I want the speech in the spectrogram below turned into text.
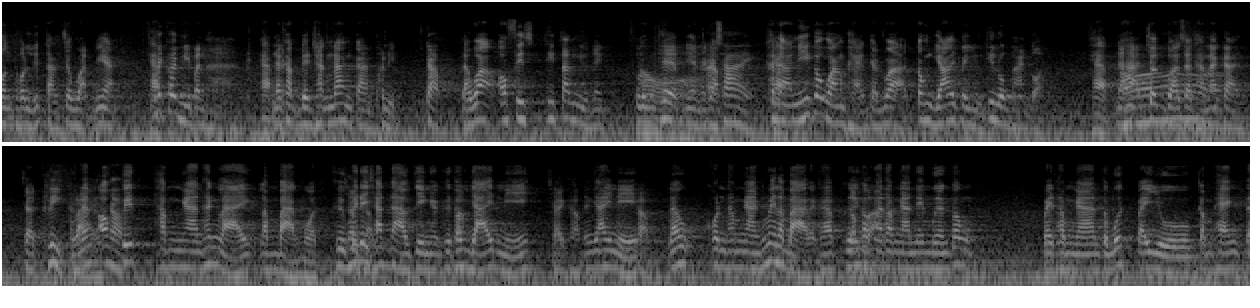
มณฑลหรือต่างจังหวัดเนี่ยครับไม่ค่อยมีปัญหาครับนะครับในทางด้านการผลิตครับแต่ว่าออฟฟิศที่ตั้งอยู่ในกรุงเทพเนี่ยนะครับอ่าใช่ขณะนี้ก็วางแผนกันว่าต้องย้ายไปอยู่ที่โรงงานก่อนครับนะฮะอ๋อจนกว่าสถานการณ์ จะคลี่คดังลานั้ยนออฟฟิศทำงานทั้งหลายลำบากหมด คือใช่ไม่ได้ครับชัดดาวน์จริงอะคือต้องย้ายหนีใช่ครับต้องย้ายหนี ครับแล้วคนทำงานก็ไม่ลำบากเลยครับ คือลำบาก เข้ามาทำงานในเมืองต้องไปทำงานสมมติไปอยู่กำแพงแส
